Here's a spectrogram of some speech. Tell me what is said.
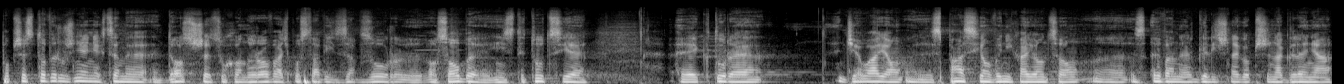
Poprzez to wyróżnienie chcemy dostrzec, uhonorować, postawić za wzór osoby, instytucje, które działają y, z pasją wynikającą y, z ewangelicznego przynaglenia,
